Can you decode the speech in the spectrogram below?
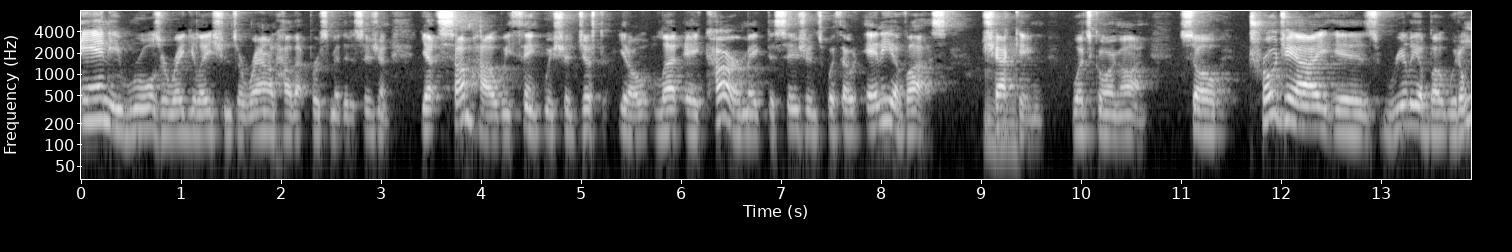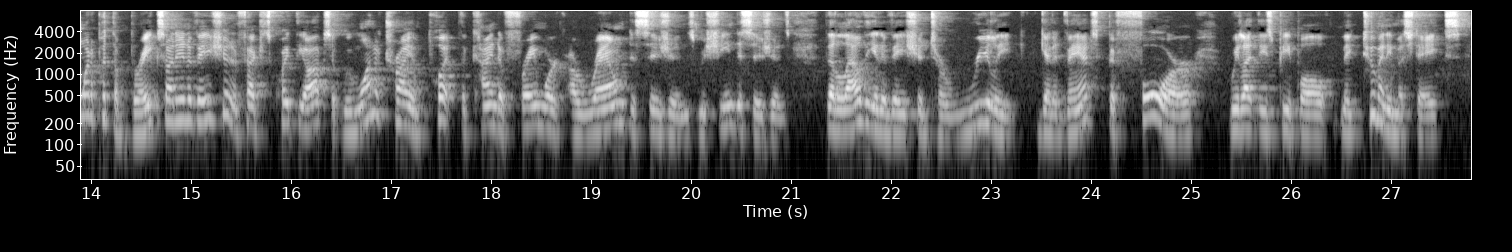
any rules or regulations around how that person made the decision. Yet somehow we think we should just, you know, let a car make decisions without any of us mm-hmm. What's going on. So TrojAI is really about we don't want to put the brakes on innovation. In fact, it's quite the opposite. We want to try and put the kind of framework around decisions, machine decisions, that allow the innovation to really get advanced before we let these people make too many mistakes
